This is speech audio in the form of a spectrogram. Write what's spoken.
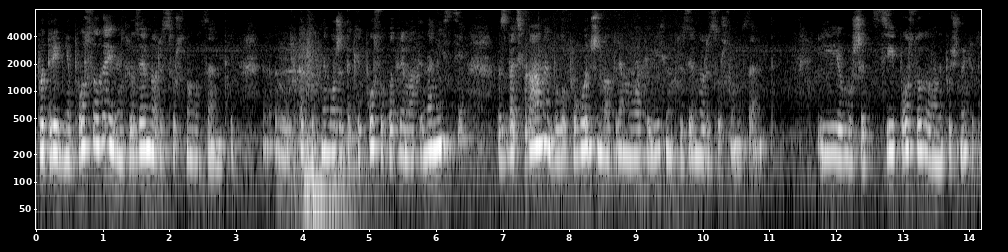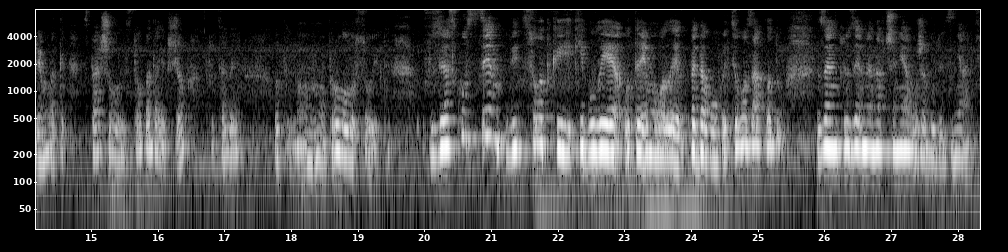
потрібні послуги в інклюзивно-ресурсному центрі. Е, Так як не може таких послуг отримати на місці, з батьками було погоджено отримувати їх в інклюзивно-ресурсному центрі. І вже ці послуги вони почнуть отримувати з 1 листопада, якщо про це ви от, ну, проголосуєте. В зв'язку з цим відсотки, які були отримували педагоги цього закладу за інклюзивне навчання, вже будуть зняті.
